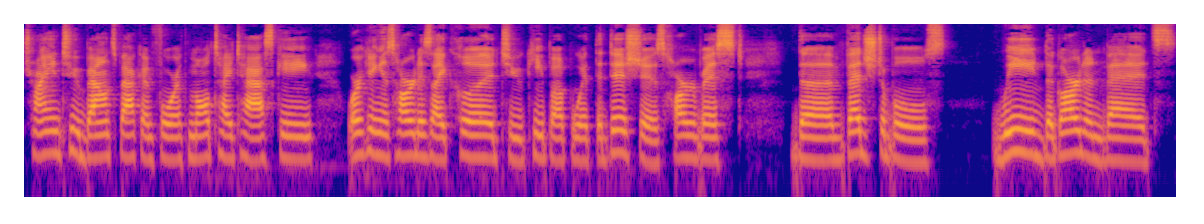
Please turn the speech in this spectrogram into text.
trying to bounce back and forth, multitasking, working as hard as I could to keep up with the dishes, harvest the vegetables, weed the garden beds,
